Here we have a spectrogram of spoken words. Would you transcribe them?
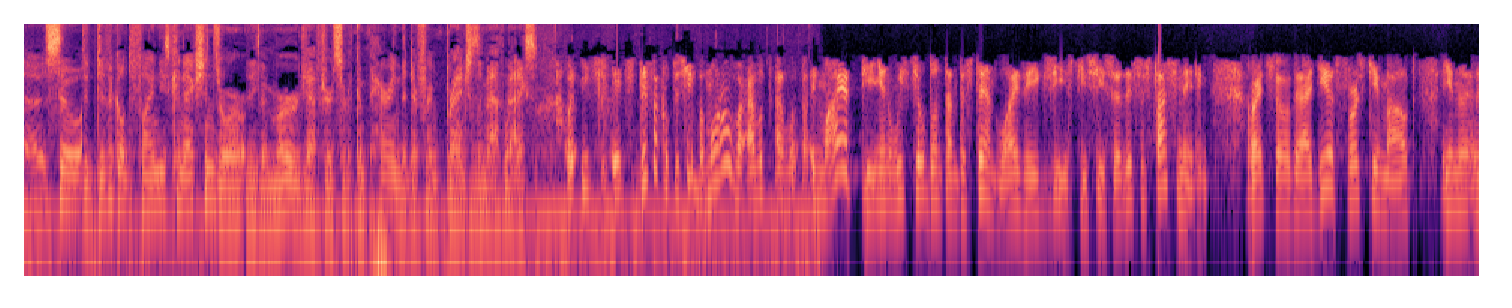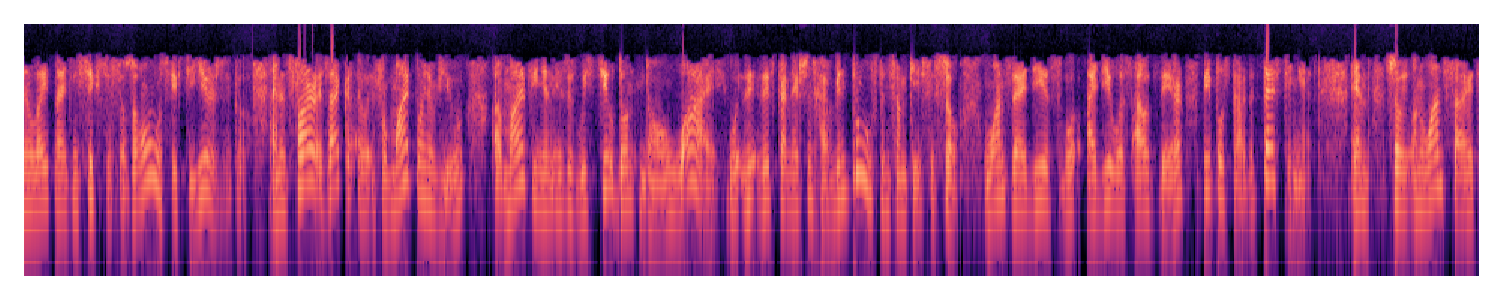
Uh, so, is it difficult to find these connections, or they emerge after sort of comparing the different branches of mathematics? It's it's difficult to see, but moreover, I would, I would, in my opinion, we still don't understand why they exist. You see, so this is fascinating, right? So the ideas first came out in the, in the late 1960s, so almost 50 years ago. And as far as I, from my point of view, uh, my opinion is that we still don't know why these connections have been proved in some cases. So once the ideas idea was out there, people started testing it, and so on one side.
